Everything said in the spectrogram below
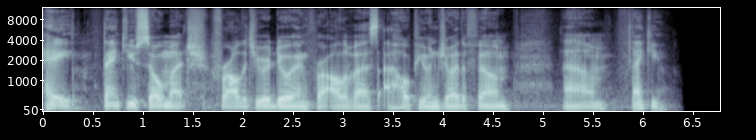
hey, thank you so much for all that you are doing for all of us. I hope you enjoy the film. Um, thank you.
